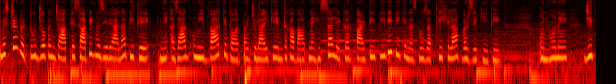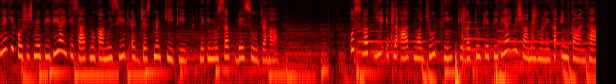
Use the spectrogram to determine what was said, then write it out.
मिस्टर वट्टू, जो पंजाब के सबक वज़ीर अला भी थे, ने आज़ाद उम्मीदवार के तौर पर जुलाई के इंतबात में हिस्सा लेकर पार्टी पी बी पी के नजमो ज़ब्त की खिलाफ वर्जी की थी। उन्होंने जीतने की कोशिश में पी टी आई के साथ मुकामी सीट एडजस्टमेंट की थी, लेकिन वो सब बेसूद रहा। उस वक्त ये इतलात मौजूद थी कि वट्टू के पीटीआई में शामिल होने का इम्कान था,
